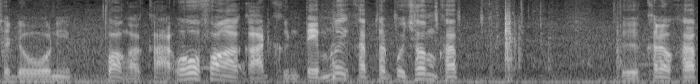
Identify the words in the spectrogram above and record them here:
ชะโดนี่ฟ้องอากาศโอ้ฟ้องอากาศขึ้นเต็มเลยครับท่านผู้ชมครับถือเข้าครับ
